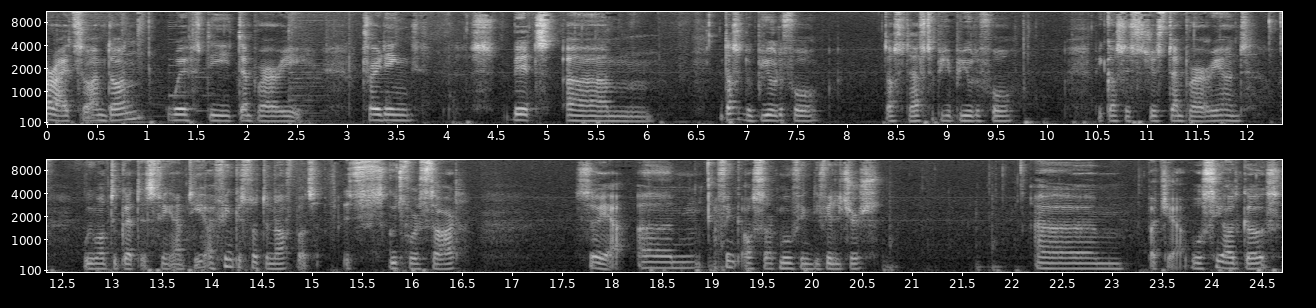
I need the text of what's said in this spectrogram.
Alright, so I'm done with the temporary trading bit. Um, does it look beautiful? Does it have to be beautiful? Because it's just temporary and we want to get this thing empty. I think it's not enough, but it's good for a start. So yeah, um, I think I'll start moving the villagers. Um, but yeah, we'll see how it goes.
